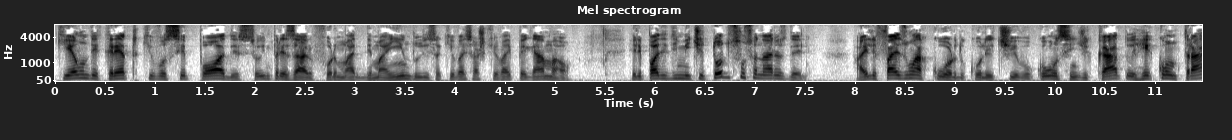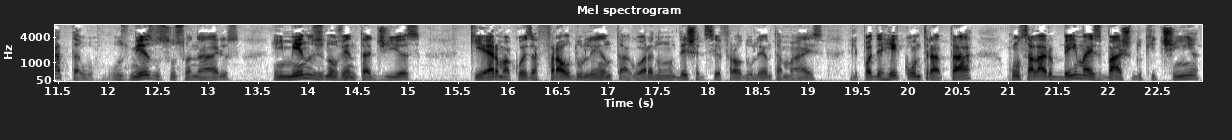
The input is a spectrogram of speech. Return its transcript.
Que é um decreto que você pode, se o empresário for de má índole, isso aqui vai, acho que vai pegar mal. Ele pode demitir todos os funcionários dele. Aí ele faz um acordo coletivo com o sindicato e recontrata os mesmos funcionários em menos de 90 dias, que era uma coisa fraudulenta, agora não deixa de ser fraudulenta mais. Ele pode recontratar com um salário bem mais baixo do que tinha,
